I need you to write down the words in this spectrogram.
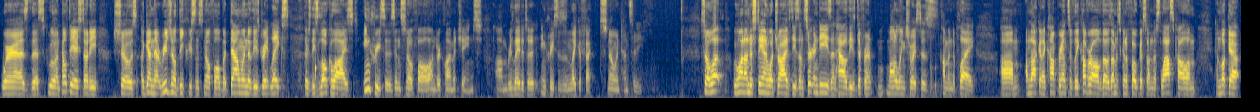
Whereas the Gula and Peltier study shows, again, that regional decrease in snowfall, but downwind of these Great Lakes, there's these localized increases in snowfall under climate change um, related to increases in lake effect snow intensity. So what we want to understand what drives these uncertainties and how these different modeling choices come into play. Um, I'm not going to comprehensively cover all of those. I'm just going to focus on this last column and look at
